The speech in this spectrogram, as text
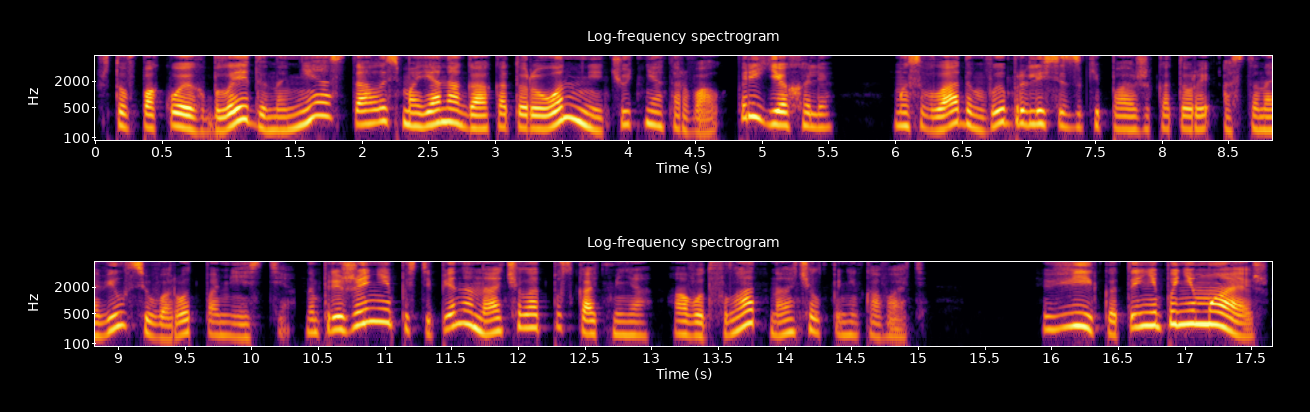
что в покоях Блейдена не осталась моя нога, которую он мне чуть не оторвал. Приехали. Мы с Владом выбрались из экипажа, который остановился у ворот поместья. Напряжение постепенно начало отпускать меня, а вот Влад начал паниковать. «Вика, ты не понимаешь.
